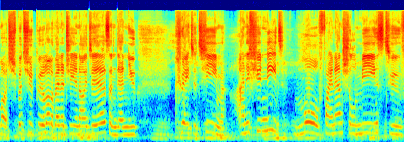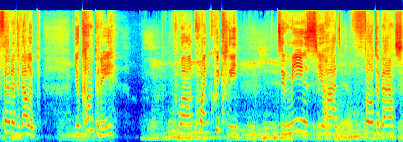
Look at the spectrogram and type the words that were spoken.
much. But you put a lot of energy and ideas, and then you create a team. And if you need more financial means to further develop your company, well, quite quickly, the means you had thought about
